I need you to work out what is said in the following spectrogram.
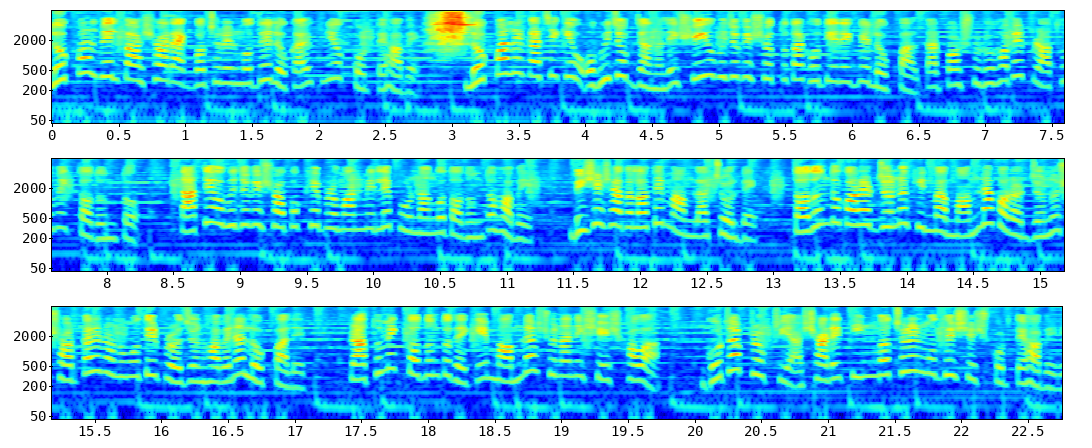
লোকপাল বিল পাশ হওয়ার এক বছরের মধ্যে লোকায়ুক্ত নিয়োগ করতে হবে। লোকপালের কাছে কেউ অভিযোগ জানালে সেই অভিযোগের সত্যতা খতিয়ে দেখবে লোকপাল। তারপর শুরু হবে প্রাথমিক তদন্ত। তাতে অভিযোগের সপক্ষে প্রমাণ মিললে পূর্ণাঙ্গ তদন্ত হবে। বিশেষ আদালতে মামলা চলবে। তদন্ত করার জন্য কিংবা মামলা করার জন্য সরকারের অনুমতির প্রয়োজন হবে না লোকপালের। প্রাথমিক তদন্ত থেকে মামলার শুনানি শেষ হওয়া গোটা প্রক্রিয়া সাড়ে তিন বছরের মধ্যে শেষ করতে হবে।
